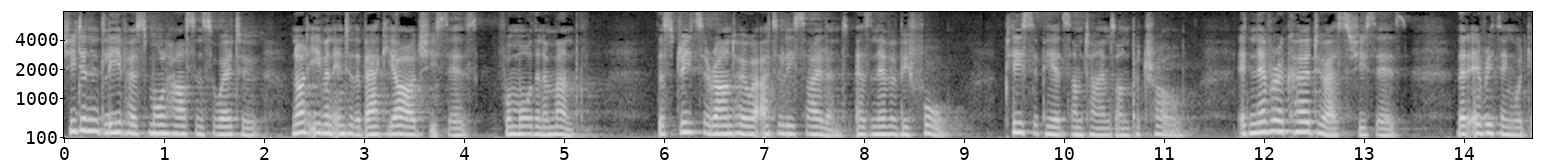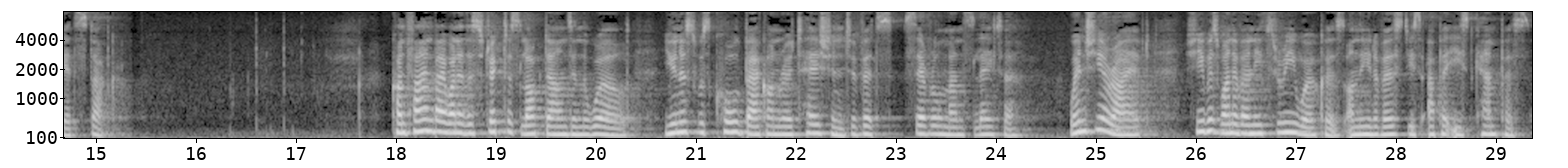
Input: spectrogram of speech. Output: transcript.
She didn't leave her small house in Soweto, not even into the backyard, she says, for more than a month. The streets around her were utterly silent, as never before. Police appeared sometimes on patrol. It never occurred to us, she says, that everything would get stuck. Confined by one of the strictest lockdowns in the world, Eunice was called back on rotation to Wits several months later. When she arrived, she was one of only three workers on the university's Upper East campus.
